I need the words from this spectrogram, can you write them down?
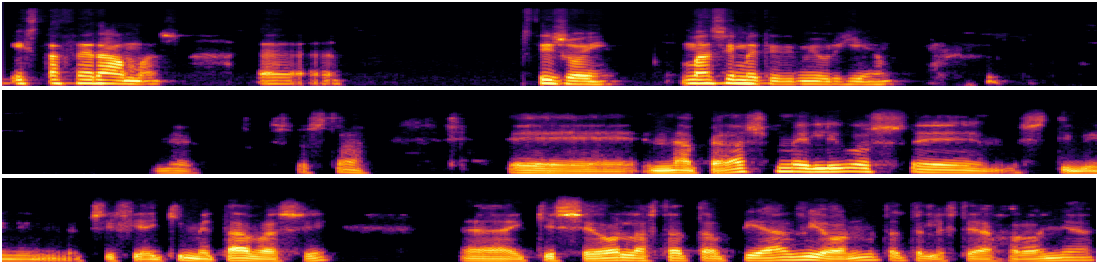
η σταθερά μας ε, στη ζωή, μαζί με τη δημιουργία. Ναι, σωστά. Ε, να περάσουμε λίγο στην ψηφιακή μετάβαση και σε όλα αυτά τα οποία βιώνουμε τα τελευταία χρόνια.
